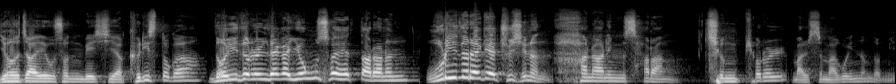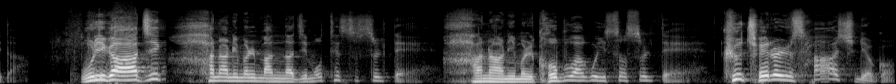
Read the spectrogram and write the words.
여자의 우선 메시아 그리스도가 너희들을 내가 용서했다라는 우리들에게 주시는 하나님 사랑 증표를 말씀하고 있는 겁니다. 우리가 아직 하나님을 만나지 못했었을 때, 하나님을 거부하고 있었을 때, 그 죄를 사하시려고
